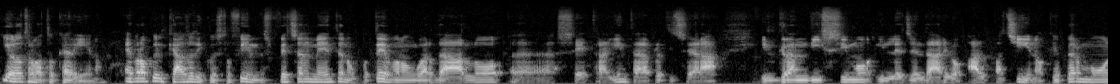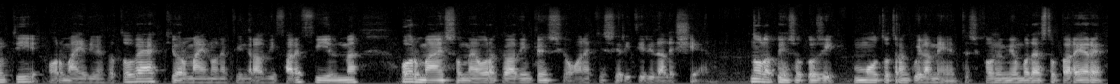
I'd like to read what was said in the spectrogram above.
io l'ho trovato carino. È proprio il caso di questo film, specialmente non potevo non guardarlo eh, se tra gli interpreti c'era il grandissimo, il leggendario Al Pacino, che per molti ormai è diventato vecchio, ormai non è più in grado di fare film, ormai insomma è ora che vada in pensione, che si ritiri dalle scene. Non la penso così, molto tranquillamente, secondo il mio modesto parere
